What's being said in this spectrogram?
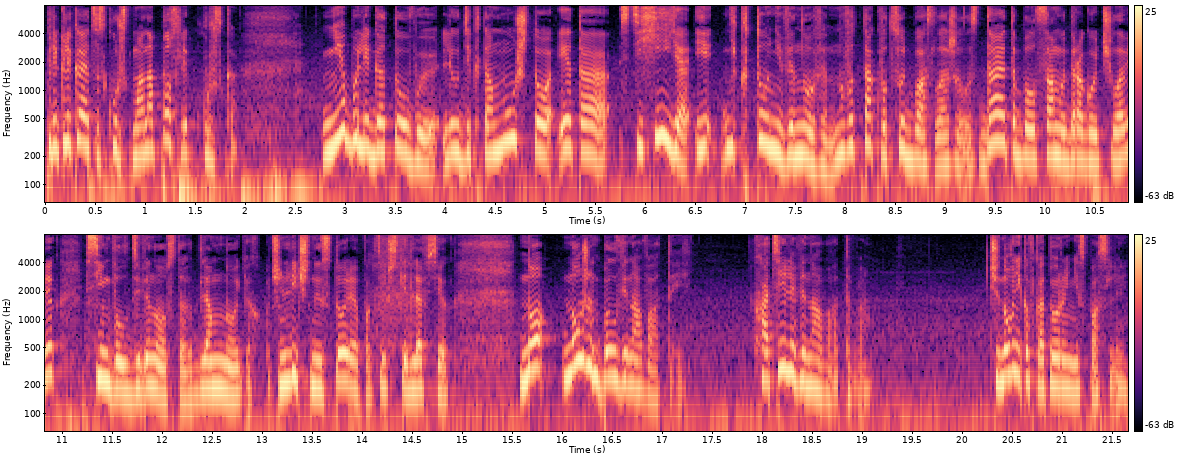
перекликается с Курском, она после Курска. Не были готовы люди к тому, что это стихия, и никто не виновен. Ну, вот так вот судьба сложилась. Да, это был самый дорогой человек, символ 90-х для многих. Очень личная история фактически для всех. Но нужен был виноватый. Хотели виноватого. Чиновников, которые не спасли.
